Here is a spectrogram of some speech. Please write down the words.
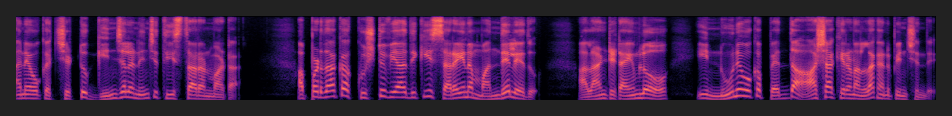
అనే ఒక చెట్టు గింజల నుంచి తీస్తారన్నమాట. అప్పటిదాకా కుష్టువ్యాధికి సరైన మందే లేదు. అలాంటి టైంలో ఈ నూనె ఒక పెద్ద ఆశాకిరణంలా కనిపించింది.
